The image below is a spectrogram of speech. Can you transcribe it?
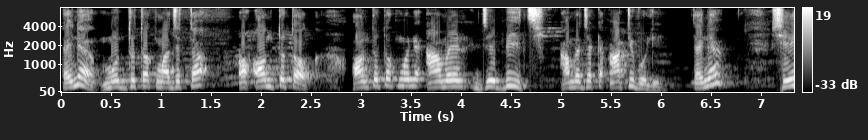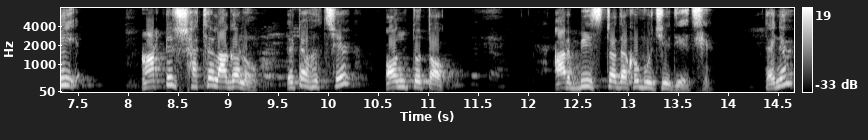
তাই না? মধ্যতক মাঝেরটা অন্ততক। অন্ততক মানে আমের যে বীজ, আমরা যাকে আটি বলি, তাই না? সেই আটের সাথে লাগানো এটা হচ্ছে অন্ততক। আর বীজটা দেখো বুঝিয়ে দিয়েছে তাই না?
